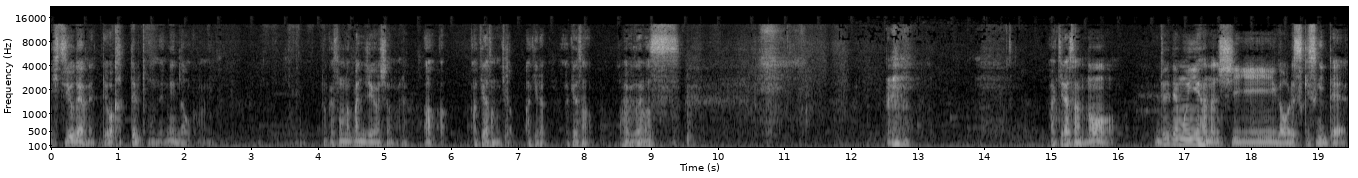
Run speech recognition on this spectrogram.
必要だよねって分かってると思うんだよね直君はね。なんかそんな感じがしたのかなあああきらさんも来た。あきらあきらさんおはようございます。あきらさんの「どうでもいい話」が俺好きすぎて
